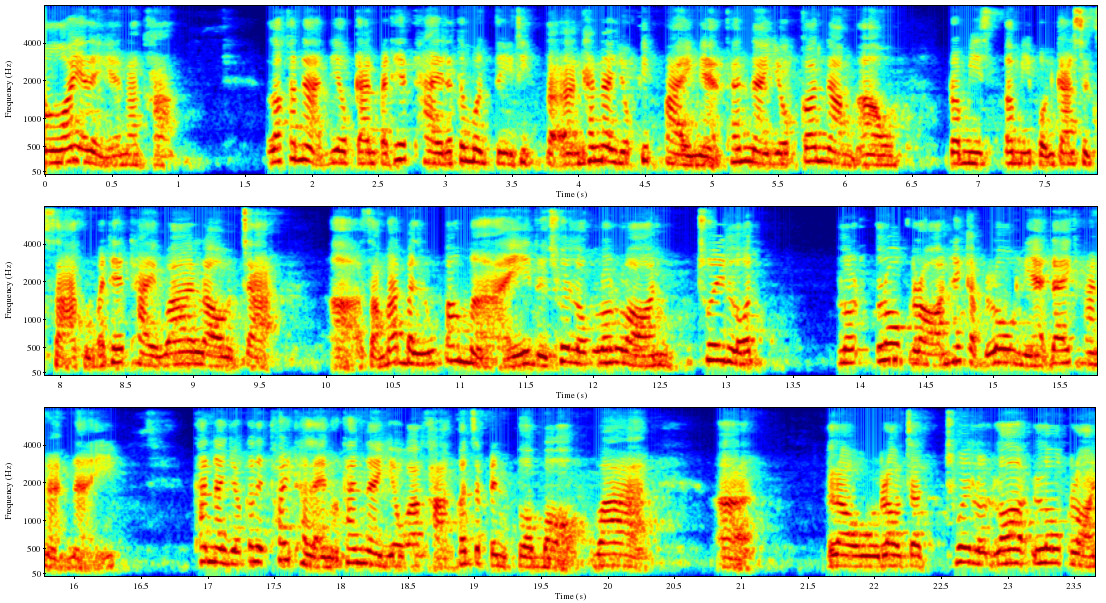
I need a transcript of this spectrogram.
น้อยอะไรอย่างเงี้ยนะคะแล้วขณะเดียวกันประเทศไทยรัฐมนตรีที่ท่านนายกที่ไปเนี่ยท่านนายกก็นำเอาเรามีเรามีผลการศึกษาของประเทศไทยว่าเราจะสามารถบรรลุเป้าหมาย หรือช่วยลดโลกร้อน ช่วยลดลดโลกร้อนให้กับโลกนี้ได้ขนาดไหน ท่านนายกก็เลยถ้อยแถลงของท่านนายกอะค่ะก็จะเป็นตัวบอกว่าเอ่อเราเราจะช่วยลดโลกร้อน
